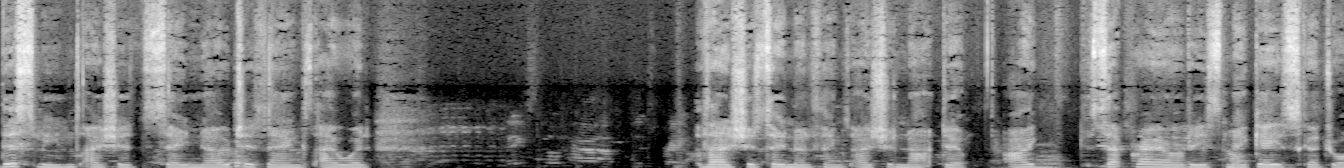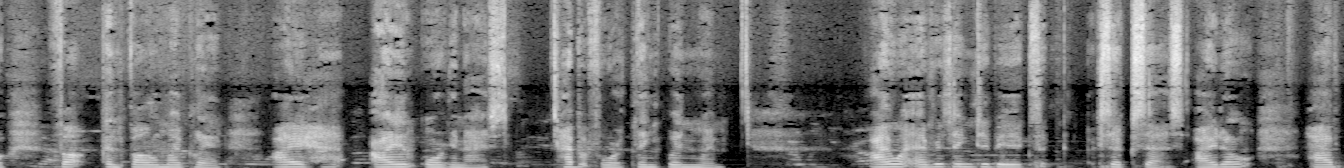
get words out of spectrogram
this means I should say no to things I would that I should say no to things I should not do. I set priorities, make a schedule, fo- and follow my plan. I ha- I am organized. Habit four: think win-win. I want everything to be a su- success. I don't have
